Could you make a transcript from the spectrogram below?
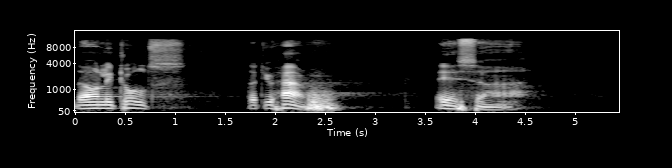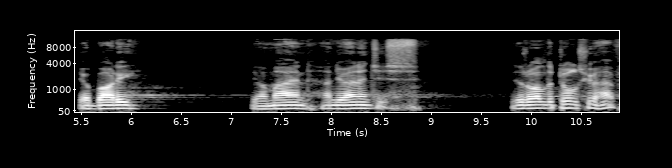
the only tools that you have is uh, your body, your mind and your energies. These are all the tools you have.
